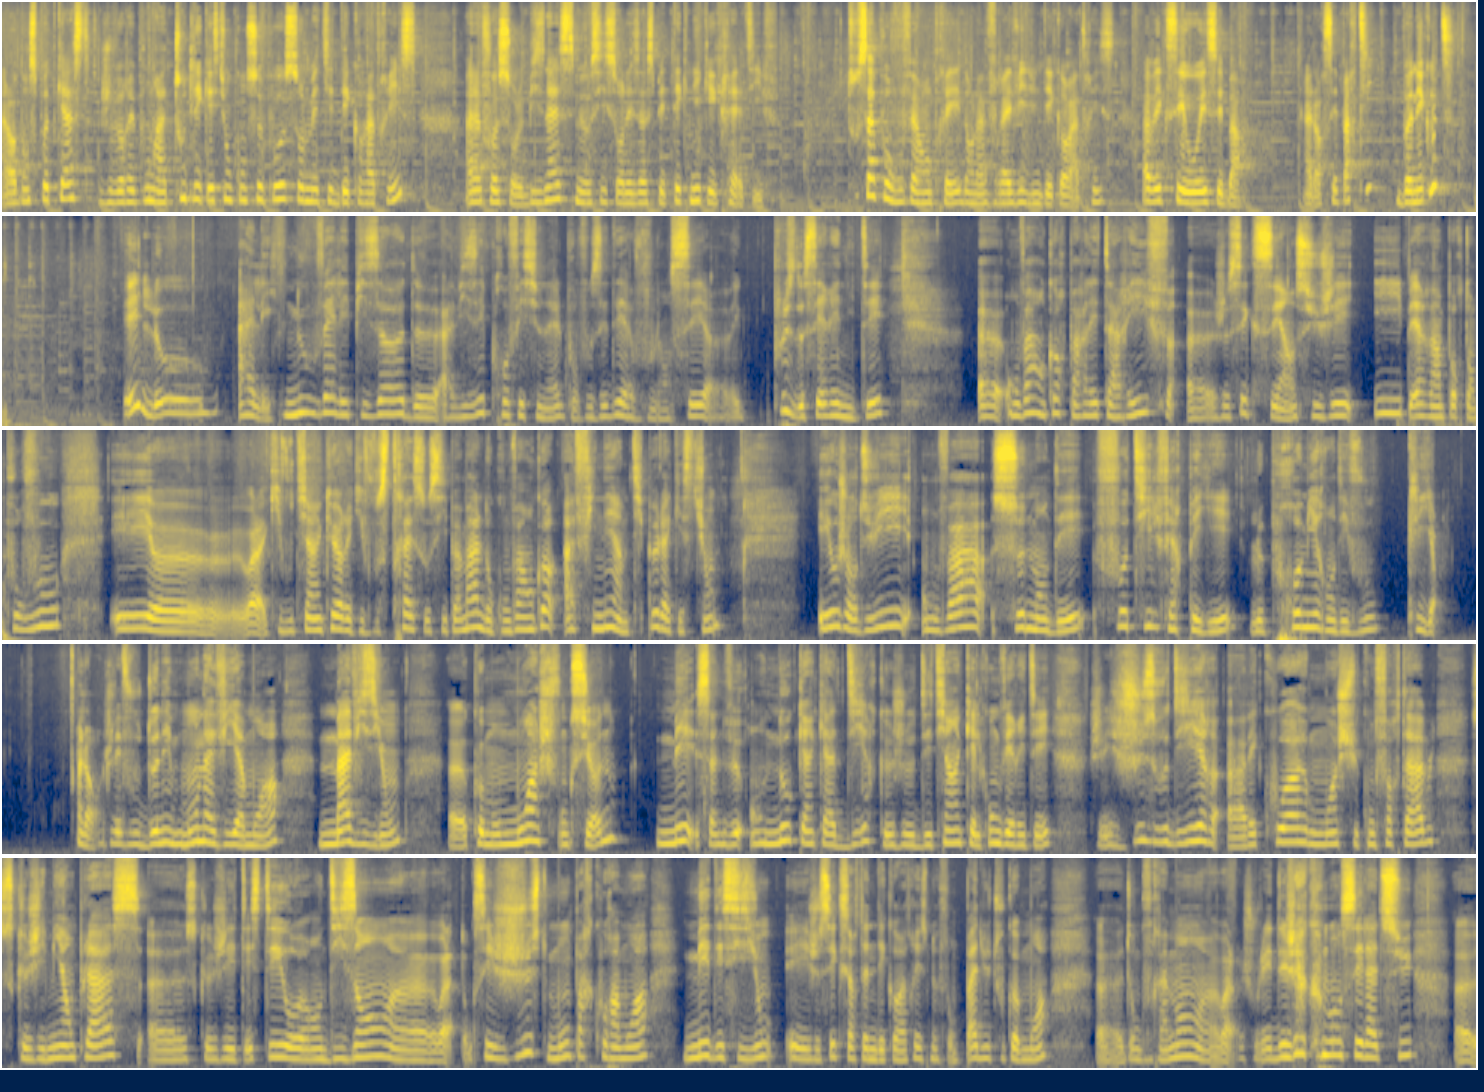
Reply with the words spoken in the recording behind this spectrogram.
Alors dans ce podcast, je veux répondre à toutes les questions qu'on se pose sur le métier de décoratrice, à la fois sur le business, mais aussi sur les aspects techniques et créatifs. Tout ça pour vous faire entrer dans la vraie vie d'une décoratrice, avec ses hauts et ses bas. Alors c'est parti, bonne écoute Hello Allez, nouvel épisode à visée professionnelle pour vous aider à vous lancer avec plus de sérénité euh, on va encore parler tarifs. Euh, je sais que c'est un sujet hyper important pour vous et euh, voilà qui vous tient à cœur et qui vous stresse aussi pas mal. Donc on va encore affiner un petit peu la question. Et aujourd'hui, on va se demander faut-il faire payer le premier rendez-vous client? Alors, je vais vous donner mon avis à moi, ma vision, comment moi je fonctionne mais ça ne veut en aucun cas dire que je détiens quelconque vérité. Je vais juste vous dire avec quoi moi je suis confortable, ce que j'ai mis en place, euh, ce que j'ai testé en 10 ans. Euh, voilà, donc c'est juste mon parcours à moi, mes décisions, et je sais que certaines décoratrices ne font pas du tout comme moi. Euh, donc vraiment, voilà, je voulais déjà commencer là-dessus.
